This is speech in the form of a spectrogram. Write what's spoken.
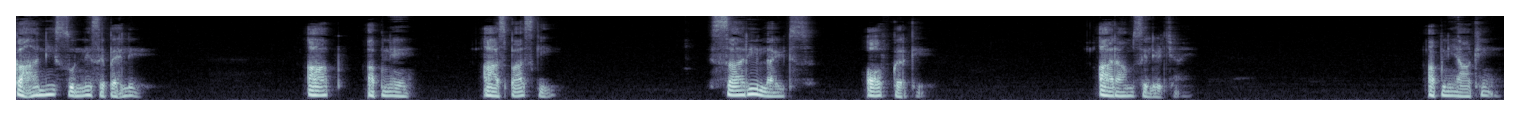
कहानी सुनने से पहले आप अपने आसपास की सारी लाइट्स ऑफ़ करके आराम से लेट जाएँ। अपनी आँखें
